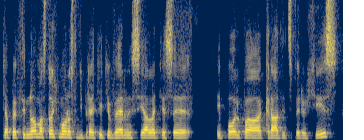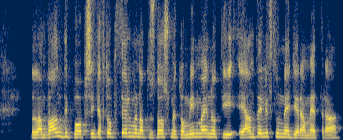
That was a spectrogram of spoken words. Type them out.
Και απευθυνόμαστε όχι μόνο στην Κυπριακή κυβέρνηση αλλά και σε υπόλοιπα κράτη της περιοχής. Λαμβάνουν υπόψη και αυτό που θέλουμε να τους δώσουμε το μήνυμα είναι ότι εάν δεν ληφθούν έγκαιρα μέτρα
